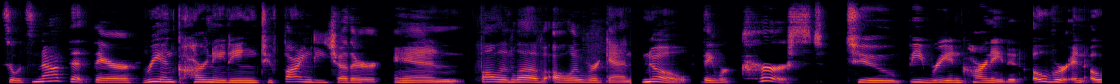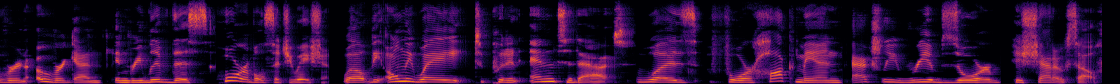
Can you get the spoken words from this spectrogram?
So, it's not that they're reincarnating to find each other and fall in love all over again. No, they were cursed to be reincarnated over and over and over again and relive this horrible situation. Well, the only way to put an end to that was for Hawkman actually reabsorb his shadow self.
